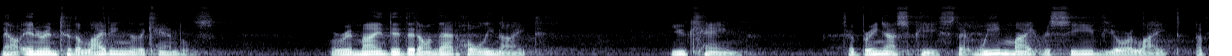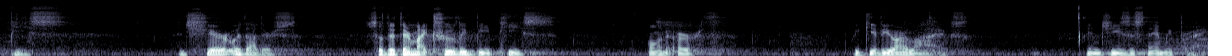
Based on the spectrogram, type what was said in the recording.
now enter into the lighting of the candles, we're reminded that on that holy night, you came to bring us peace, that we might receive your light of peace and share it with others, so that there might truly be peace on earth. We give you our lives. In Jesus' name we pray.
